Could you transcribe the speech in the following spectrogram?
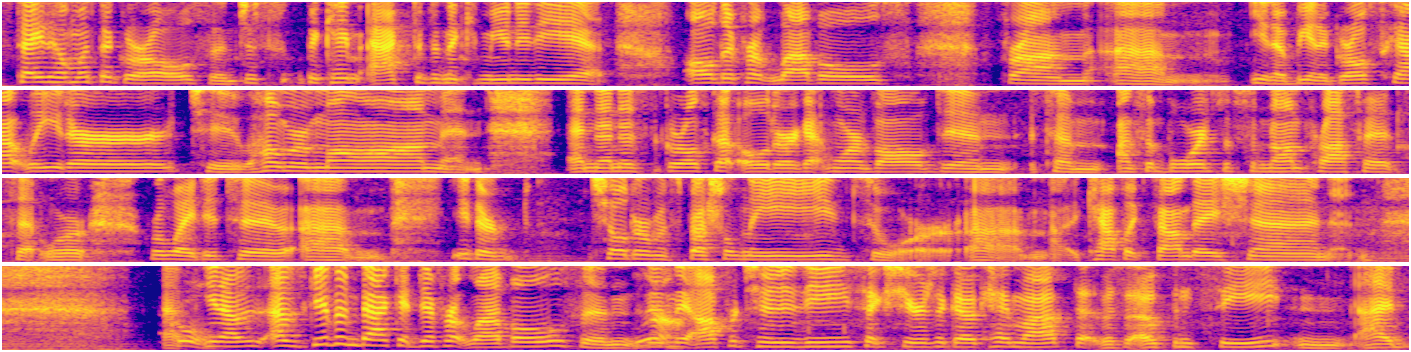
stayed home with the girls and just became active in the community at all different levels, from um, you know being a Girl Scout leader to homeroom mom, and and then as the girls got older, I got more involved in some on some boards of some nonprofits that were related to um, either children with special needs or um, Catholic Foundation and. Uh, you know, I was, I was given back at different levels, and then the opportunity six years ago came up that was an open seat, and I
